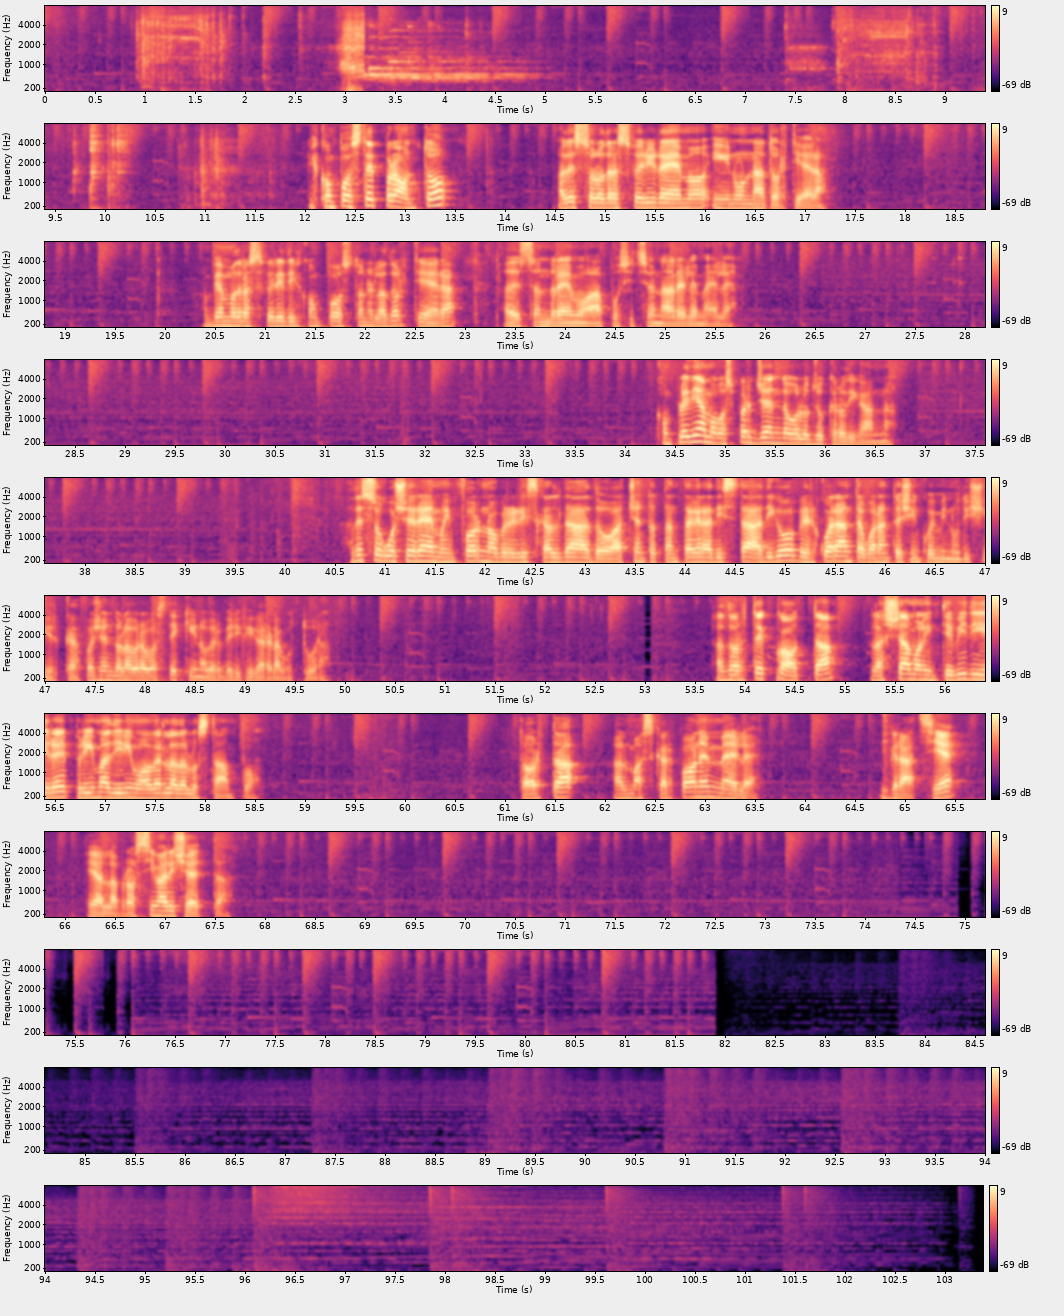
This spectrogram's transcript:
il composto è pronto. Adesso lo trasferiremo in una tortiera Abbiamo trasferito il composto nella tortiera, adesso andremo a posizionare le mele. Completiamo cospargendo con lo zucchero di canna. Adesso cuoceremo in forno preriscaldato a 180 gradi statico per 40-45 minuti circa, facendo la prova a stecchino per verificare la cottura. Torta è cotta, lasciamola intiepidire prima di rimuoverla dallo stampo. Torta al mascarpone e mele. Grazie e alla prossima ricetta.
